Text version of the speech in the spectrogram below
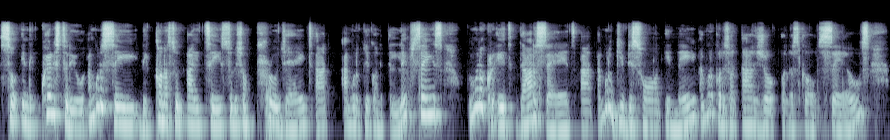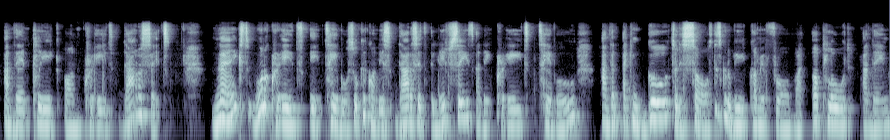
So in the Query Studio, I'm going to say the Cornerstone IT Solution Project and I'm going to click on the ellipses. We want to create data set, and I'm going to give this one a name. I'm going to call this one Azure underscore sales and then click on create data set. Next, we want to create a table. So click on this dataset ellipses and then create table. And then I can go to the source. This is going to be coming from my upload and then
